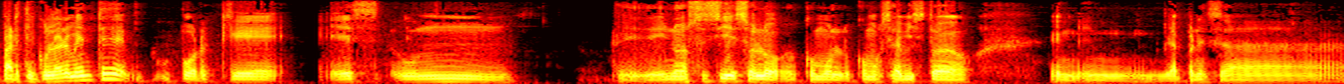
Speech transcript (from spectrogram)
particularmente porque es un eh, y no sé si eso lo como, como se ha visto en, la prensa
